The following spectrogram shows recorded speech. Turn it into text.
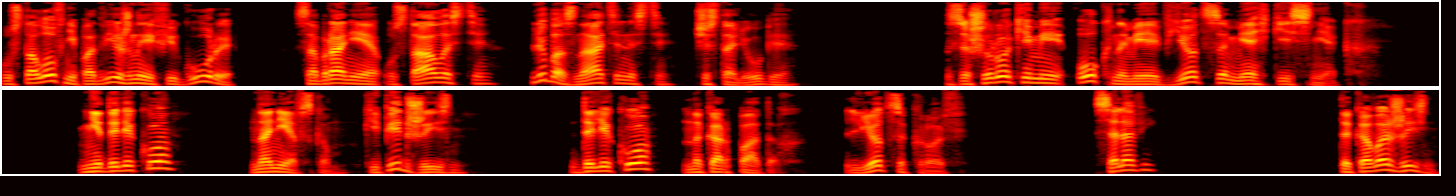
У столов неподвижные фигуры, собрание усталости, любознательности, честолюбия. За широкими окнами вьется мягкий снег. Недалеко, на Невском, кипит жизнь. Далеко, на Карпатах, льется кровь. Соляви. Такова жизнь.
